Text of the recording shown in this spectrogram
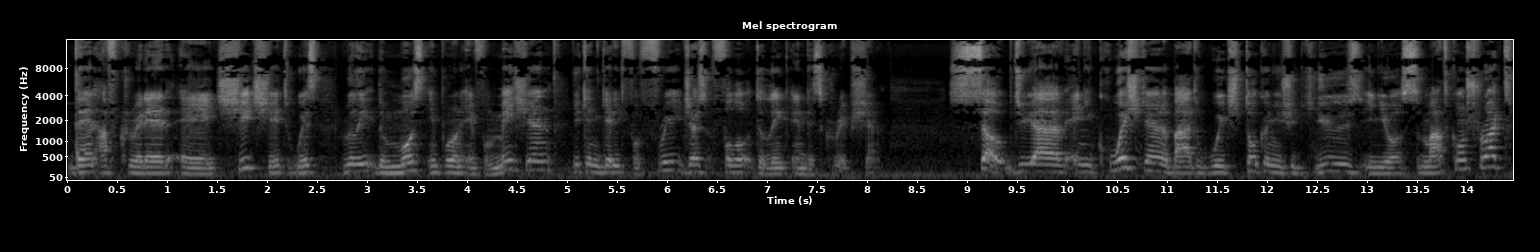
then I've created a cheat sheet with really the most important information. You can get it for free. Just follow the link in description. So do you have any question about which token you should use in your smart contract?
